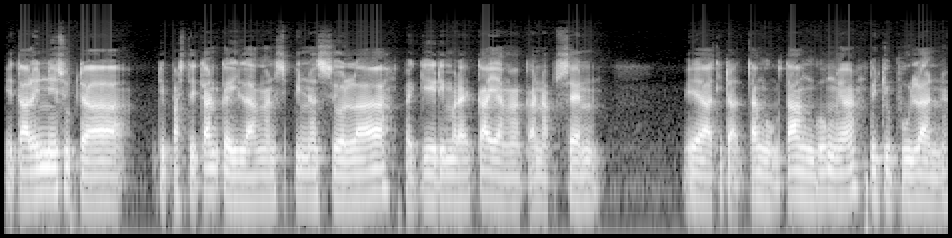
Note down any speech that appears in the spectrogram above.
Italia ini sudah dipastikan kehilangan Spinazzola bagi kiri mereka yang akan absen. Ya tidak tanggung-tanggung ya tujuh bulan.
